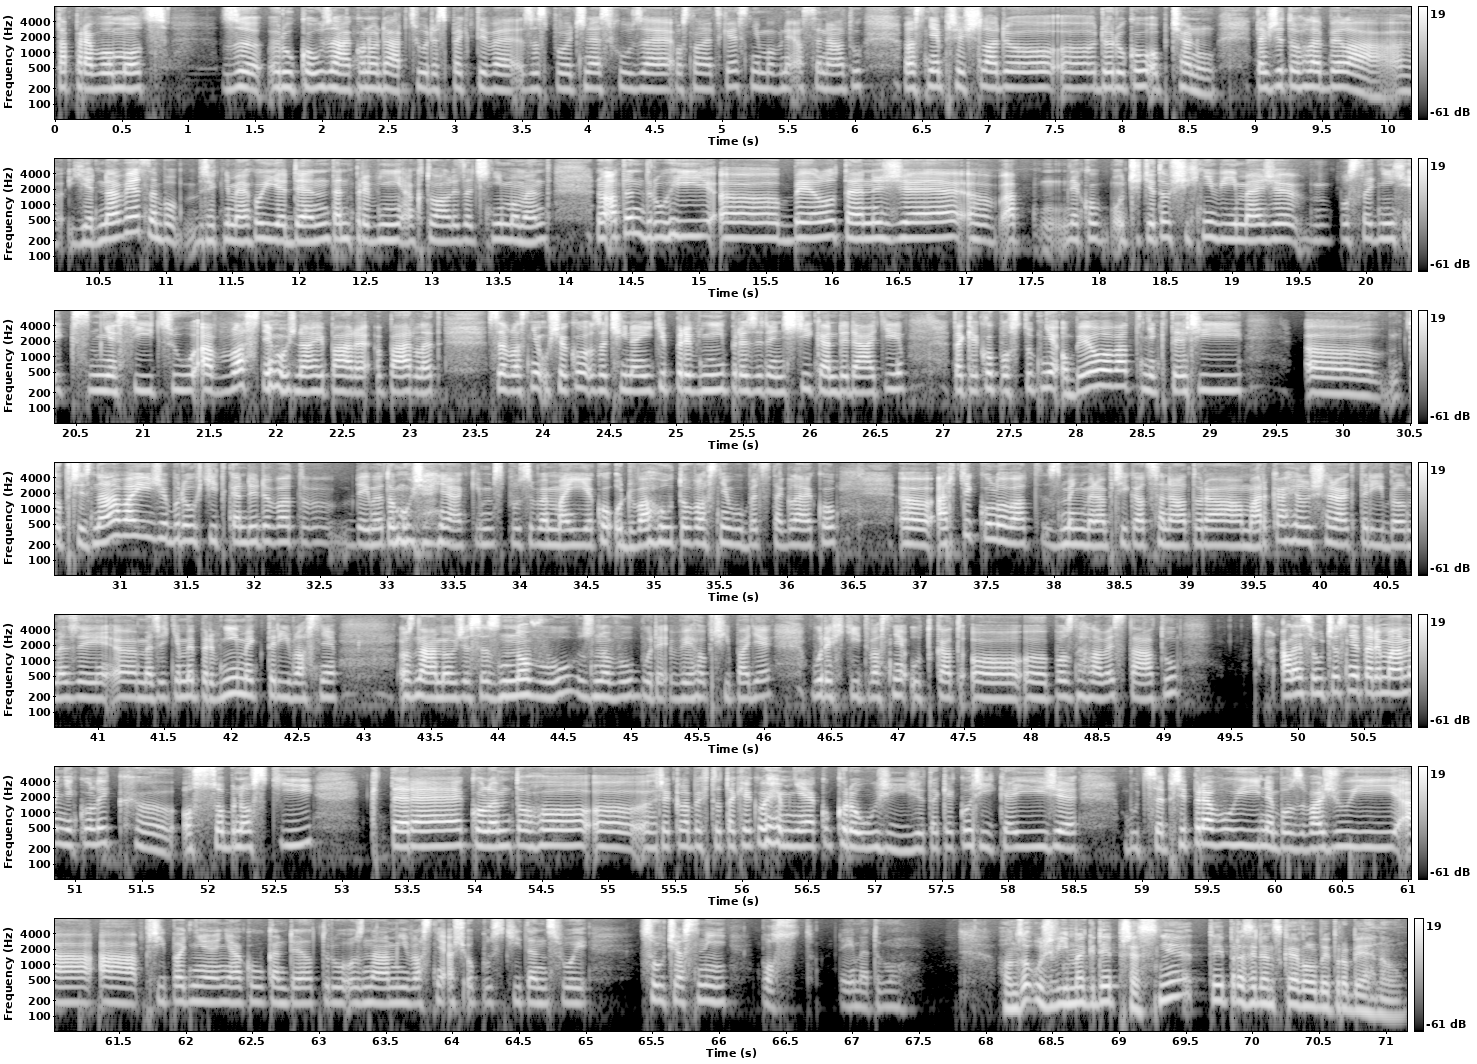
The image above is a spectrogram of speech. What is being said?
ta pravomoc z rukou zákonodárců, respektive ze společné schůze poslanecké sněmovny a senátu, vlastně přešla do, eh, do rukou občanů. Takže tohle byla eh, jedna věc, nebo řekněme jako jeden, ten první aktualizační moment. No a ten druhý uh, byl ten, že, uh, a jako určitě to všichni víme, že posledních x měsíců a vlastně možná i pár, pár let se vlastně už jako začínají ti první prezidentští kandidáti tak jako postupně objevovat. Někteří Uh, to přiznávají, že budou chtít kandidovat, dejme tomu, že nějakým způsobem mají jako odvahu to vlastně vůbec takhle jako uh, artikulovat. Zmiňme například senátora Marka Hilšera, který byl mezi, uh, mezi těmi prvními, který vlastně oznámil, že se znovu, znovu bude v jeho případě, bude chtít vlastně utkat o, o post hlavy státu. Ale současně tady máme několik uh, osobností, které kolem toho, uh, řekla bych to tak jako jemně jako krouží, že tak jako říkají, že buď se připravují nebo zvažují a, a případně nějakou kandidaturu oznámí vlastně až opustí ten svůj současný post, dejme tomu. Honzo, už víme, kdy přesně ty prezidentské volby proběhnou?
